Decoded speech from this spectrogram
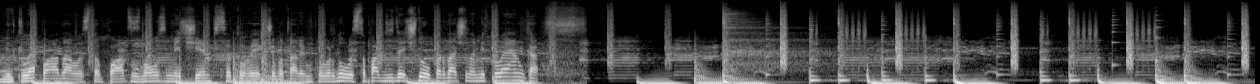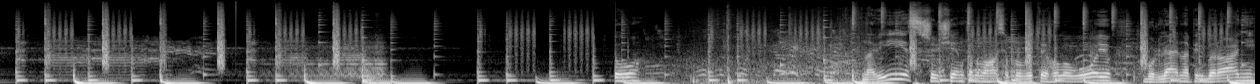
Мітле. Пада листопад знову з м'ячем після того, як Чоботар йому повернув. Листопад віддає чудову передачу на Мітленка. Навіс. Шевченко намагався пробити головою. Бурляй на підбиранні.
